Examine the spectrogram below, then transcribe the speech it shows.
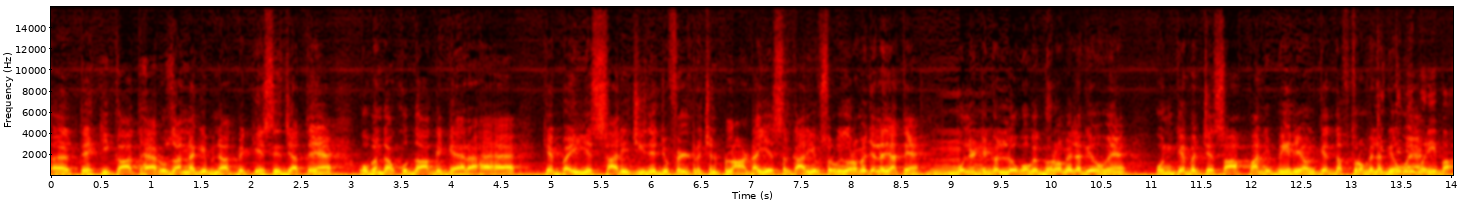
तहकीकात है रोज़ाना की बुनियाद पे केसेस जाते हैं वो बंदा खुद आके कह रहा है कि भाई ये सारी चीज़ें जो फिल्ट्रेशन प्लांट है ये सरकारी अफसरों के घरों में चले जाते हैं। पॉलिटिकल हम्म। लोगों के घरों में लगे हुए हैं उनके बच्चे साफ़ पानी पी रहे हैं उनके दफ्तरों में लगे हुए हैं।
